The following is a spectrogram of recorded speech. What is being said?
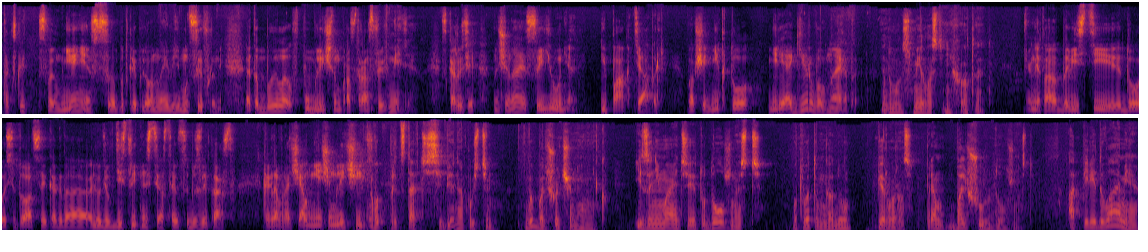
так сказать, свое мнение с подкрепленное, видимо, цифрами. Это было в публичном пространстве в медиа. Скажите, начиная с июня и по октябрь, вообще никто не реагировал на это? Я думаю, смелости не хватает. Нет, а довести до ситуации, когда люди в действительности остаются без лекарств, когда врачам вот, нечем лечить. Вот представьте себе, допустим, вы большой чиновник и занимаете эту должность вот в этом году первый раз, прям большую должность. А перед вами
